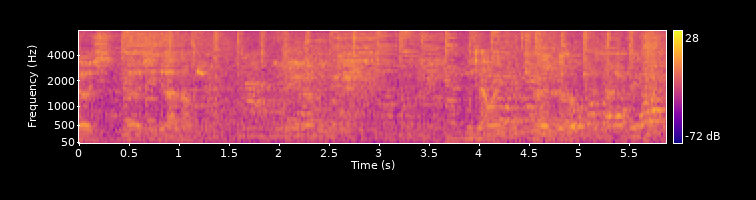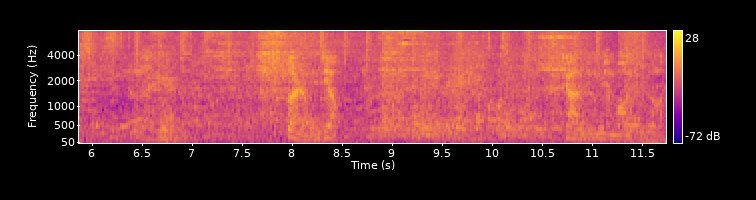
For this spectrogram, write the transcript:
没有没有新西兰的好吃。目前为止吃的最好吃的是这个蒜蓉酱，蘸这个面包绝了。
